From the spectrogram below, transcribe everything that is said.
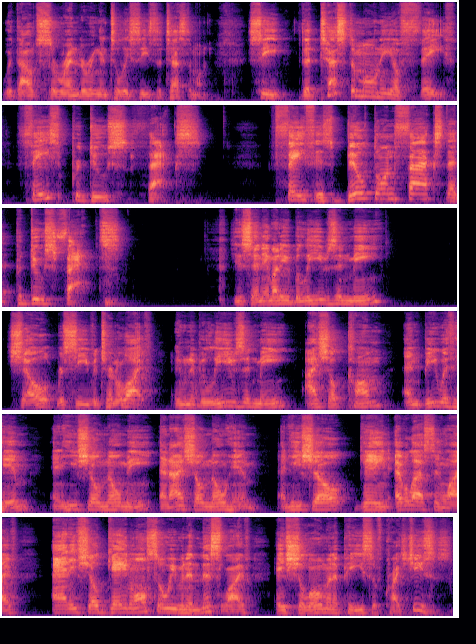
without surrendering until he sees the testimony. See, the testimony of faith, faith produce facts. Faith is built on facts that produce facts. You say anybody who believes in me shall receive eternal life. And who believes in me, I shall come and be with him, and he shall know me, and I shall know him, and he shall gain everlasting life, and he shall gain also, even in this life, a shalom and a peace of Christ Jesus.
